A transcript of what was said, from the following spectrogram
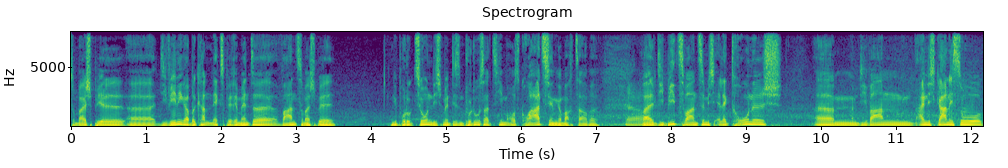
zum Beispiel äh, die weniger bekannten Experimente waren zum Beispiel die Produktion, die ich mit diesem Producer-Team aus Kroatien gemacht habe. Ja. Weil die Beats waren ziemlich elektronisch, ähm, die waren eigentlich gar nicht so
